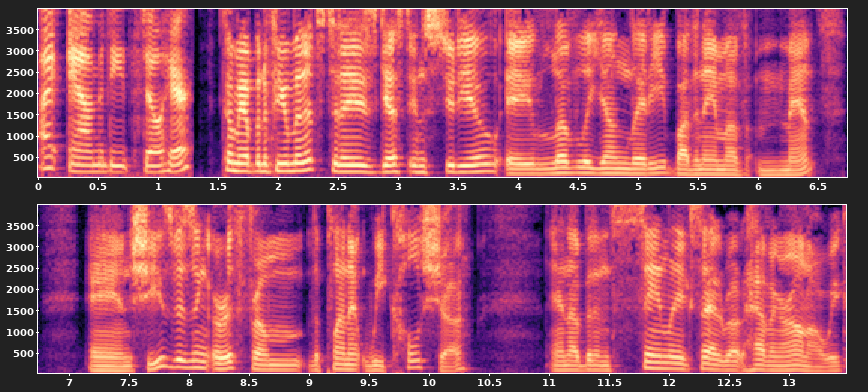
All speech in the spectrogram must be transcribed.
I am indeed still here. Coming up in a few minutes, today's guest in studio, a lovely young lady by the name of Manth. And she's visiting Earth from the planet Weekulsha. And I've been insanely excited about having her on all week.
